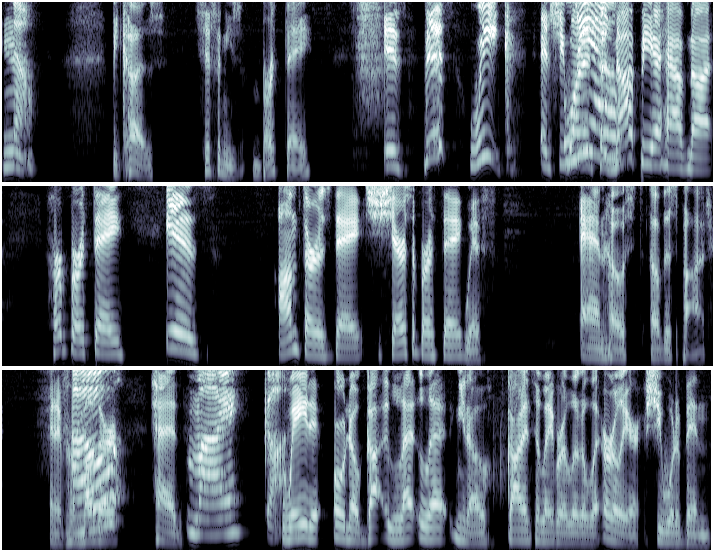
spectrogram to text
No. because Tiffany's birthday is this week. And she wanted to not be a have not. Her birthday is on Thursday. She shares a birthday with Ann, host of this pod. And if her oh mother Oh had my God. waited or no, got let let you know, got into labor a little bit earlier, she would have been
